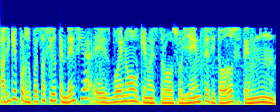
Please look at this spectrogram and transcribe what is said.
Así que por supuesto ha sido tendencia, es bueno que nuestros oyentes y todos estén,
